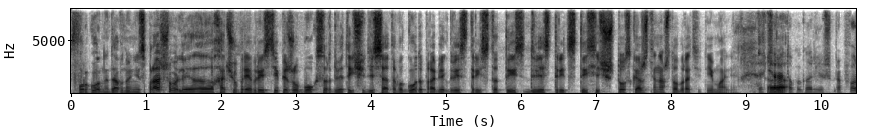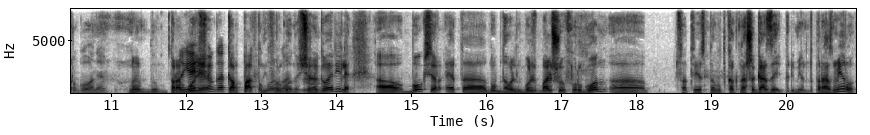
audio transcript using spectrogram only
фургоны давно не спрашивали. Э, хочу приобрести Peugeot Boxer 2010 года, пробег 200 тысяч, 230 тысяч. Что скажете, на что обратить внимание? Да вчера а, только говорили что про фургоны. Мы про Но более компактные фургоны вчера mm. говорили. А, боксер это ну, довольно большой фургон, а, соответственно, вот как наша «Газель» примерно по размеру.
